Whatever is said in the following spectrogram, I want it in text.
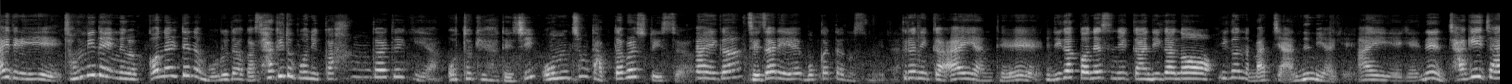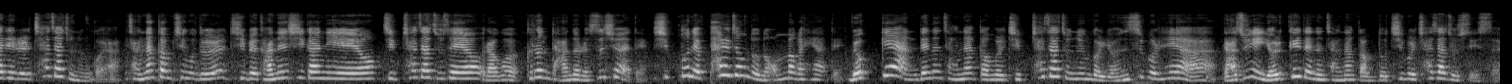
아이들이 정리되어 있는 걸 꺼낼 때는 모르다가 사기도 보니까 한가득이야. 어떻게 해야 되지? 엄청 답답할 수도 있어요. 아이가 제자리에 못 갖다 놓습니다. 그러니까 아이한테 네가 꺼냈으니까 네가 넣어. 이건 맞지 않는 이야기예요. 아이에게는 자기 자리를 찾아주는 거야. 장난감 친구들 집에 가는 시간이에요. 집 찾아주세요. 라고 그런 단어를 쓰셔야 돼. 10분의 8 정도는 엄마가 해야 돼. 몇 개 안 되는 장난감을 집 찾아주는 걸 연습을 해야 나중에 10개 되는 장난감도 집을 찾아줄 수 있어 요.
